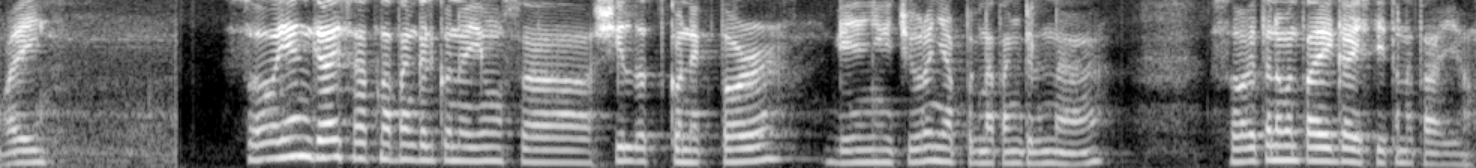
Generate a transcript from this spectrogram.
Okay. So, ayan guys, at natanggal ko na yung sa shield at connector. Ganyan yung itsura niya pag natanggal na. So, ito naman tayo guys, dito na tayo.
